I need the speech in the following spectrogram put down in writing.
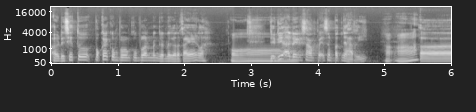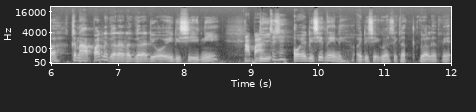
OEDC itu pokoknya kumpulan-kumpulan negara-negara kaya lah. Oh. Jadi ada yang sampai sempat nyari Heeh. eh kenapa negara-negara di OEDC ini Apaan di tuh sih? OEDC nih nih, OEDC gua sikat gua lihat nih.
